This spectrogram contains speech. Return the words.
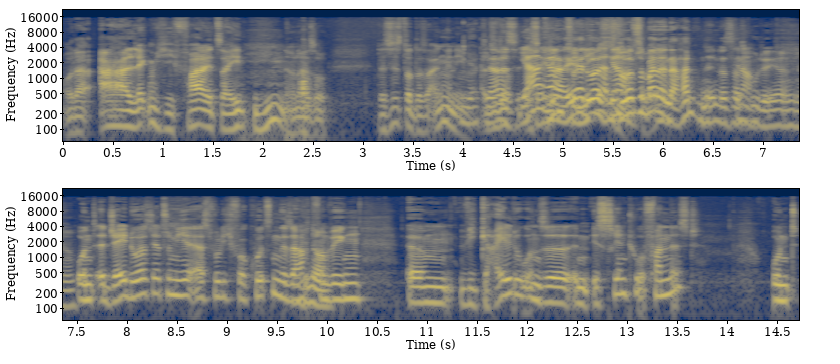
Oder, ah, leck mich, ich fahre jetzt da hinten hin oder so. Das ist doch das Angenehme. klar. Also das, Ja, das ja, klingt so ja, du hast, negativ, du hast beide ja. in der Hand, ne? Das ist das Genau. Gute, ja, ja. Und äh, Jay, du hast ja zu mir erst wirklich vor kurzem gesagt, Genau. von wegen, ähm, wie geil du unsere ähm, Istrien-Tour fandest und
